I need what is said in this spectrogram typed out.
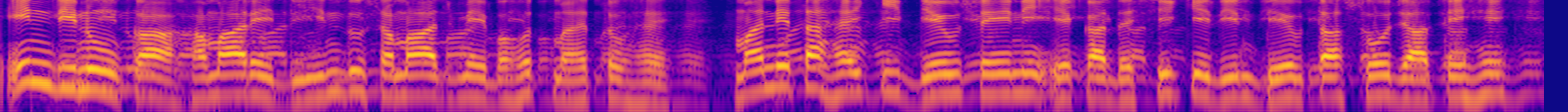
इन दिनों का हमारे हिंदू समाज में बहुत महत्व है। मान्यता है कि देवसेनी एकादशी के दिन देवता सो जाते हैं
